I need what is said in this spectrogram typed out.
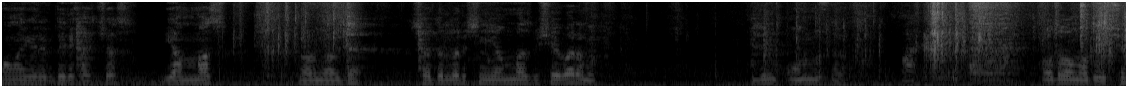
Ona göre bir delik açacağız. Yanmaz. Normalde çadırlar için yanmaz bir şey var ama bizim onumuzda yok. Var. O da olmadığı için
